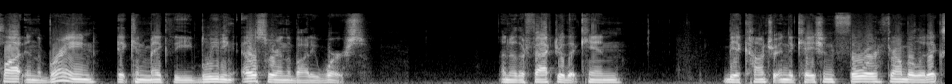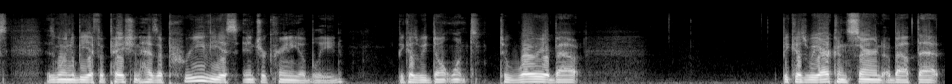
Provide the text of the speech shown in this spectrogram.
clot in the brain, it can make the bleeding elsewhere in the body worse. Another factor that can be a contraindication for thrombolytics is going to be if a patient has a previous intracranial bleed, because we don't want to worry about, because we are concerned about that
